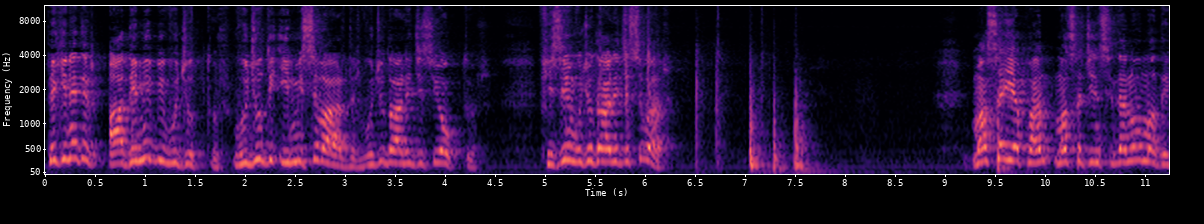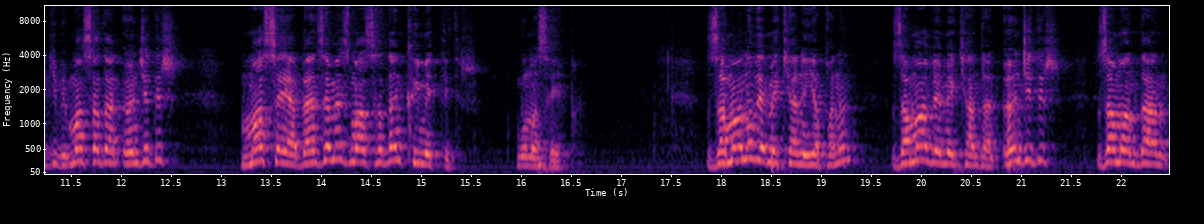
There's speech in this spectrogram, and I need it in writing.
Peki nedir? Ademi bir vücuttur. Vücudu ilmisi vardır. Vücud haricisi yoktur. Fiziğin vücud haricisi var. Masayı yapan masa cinsinden olmadığı gibi masadan öncedir. Masaya benzemez, masadan kıymetlidir. Bu masa yapan. Zamanı ve mekanı yapanın zaman ve mekandan öncedir. Zamandan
